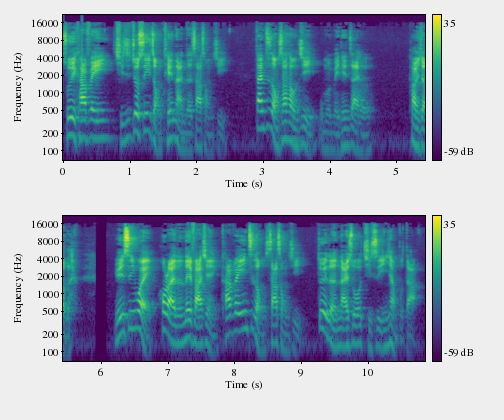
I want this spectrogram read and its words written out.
所以，咖啡因其实就是一种天然的杀虫剂，但这种杀虫剂我们每天在喝，开玩笑的。原因是因为后来人类发现，咖啡因这种杀虫剂对人来说其实影响不大，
